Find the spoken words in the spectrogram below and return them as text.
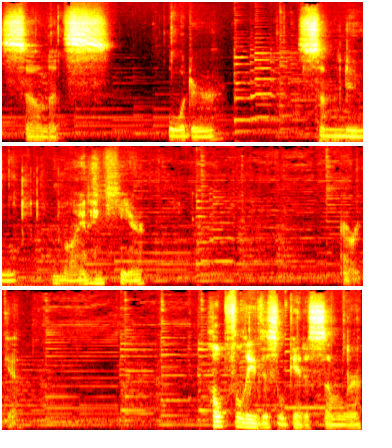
So let's order some new mining here. There we go. Hopefully this will get us somewhere.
